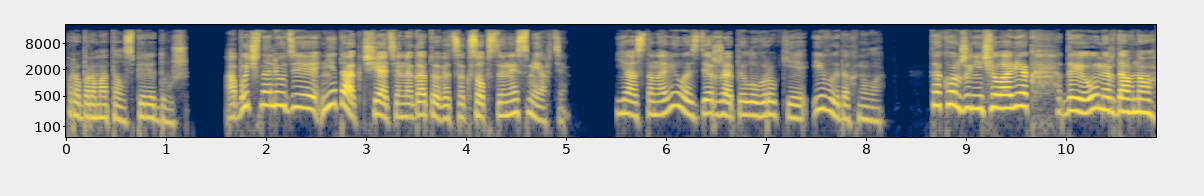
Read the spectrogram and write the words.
пробормотал Спиридуш. Обычно люди не так тщательно готовятся к собственной смерти. Я остановилась, держа пилу в руке, и выдохнула. Так он же не человек, да и умер давно.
